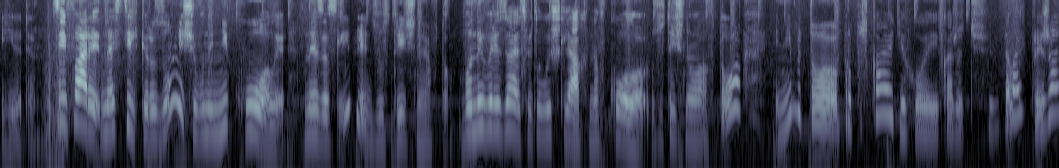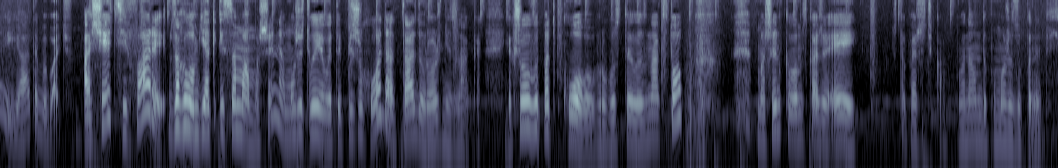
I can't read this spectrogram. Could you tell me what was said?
їдете. Ці фари настільки розумні, що вони ніколи не засліплять зустрічне авто. Вони вирізають світловий шлях навколо зустрічного авто, і нібито пропускають його і кажуть: давай, приїжджай, я тебе бачу. А ще ці фари, загалом, як і сама машина, можуть виявити пішохода та дорожні знаки. Якщо ви випадково пропустили знак стоп, машинка вам скаже: Ей, стопешечка, вона вам допоможе зупинитись.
